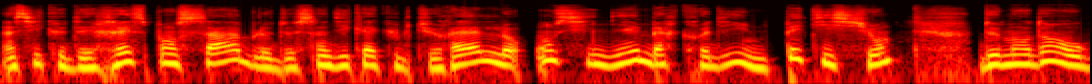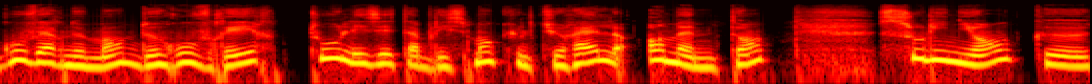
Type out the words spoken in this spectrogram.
ainsi que des responsables de syndicats culturels, ont signé mercredi une pétition demandant au gouvernement de rouvrir tous les établissements culturels en même temps, soulignant que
